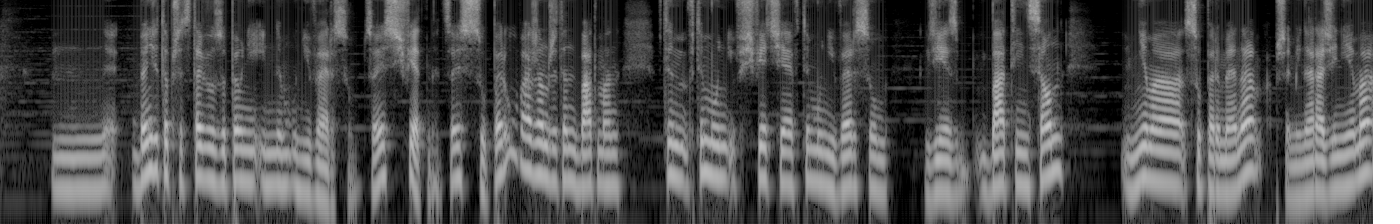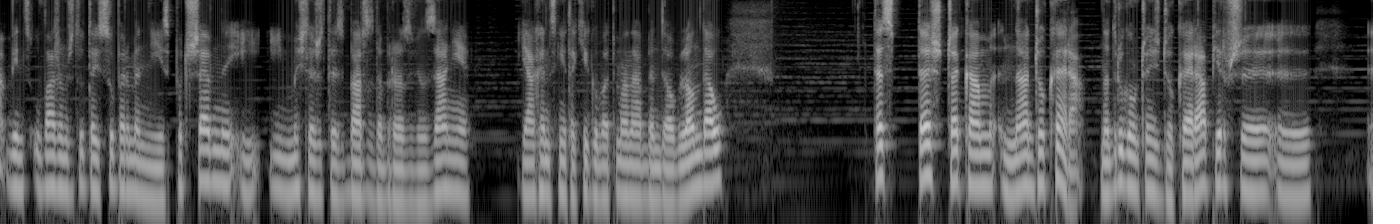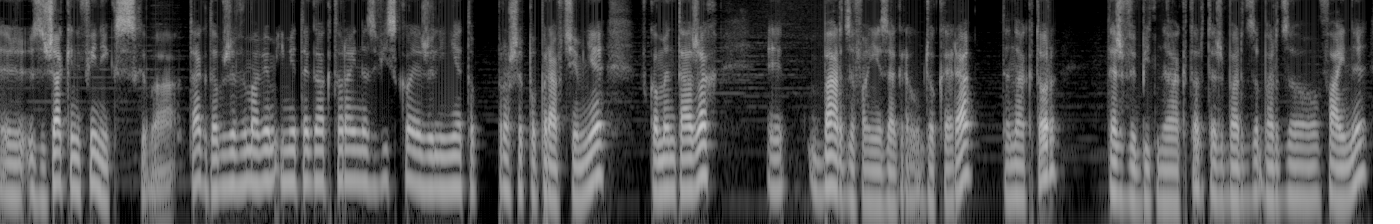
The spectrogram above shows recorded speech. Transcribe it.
mm, będzie to przedstawił w zupełnie innym uniwersum, co jest świetne, co jest super. Uważam, że ten Batman w tym, w tym w świecie, w tym uniwersum gdzie jest Batinson, nie ma Supermana, a przynajmniej na razie nie ma, więc uważam, że tutaj Superman nie jest potrzebny i, i myślę, że to jest bardzo dobre rozwiązanie. Ja chętnie takiego Batmana będę oglądał. Też, też czekam na Jokera, na drugą część Jokera. Pierwszy yy, z Jacqueline Phoenix chyba, tak? Dobrze wymawiam imię tego aktora i nazwisko? Jeżeli nie, to proszę poprawcie mnie w komentarzach. Yy, bardzo fajnie zagrał Jokera, ten aktor też wybitny aktor, też bardzo, bardzo fajny.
